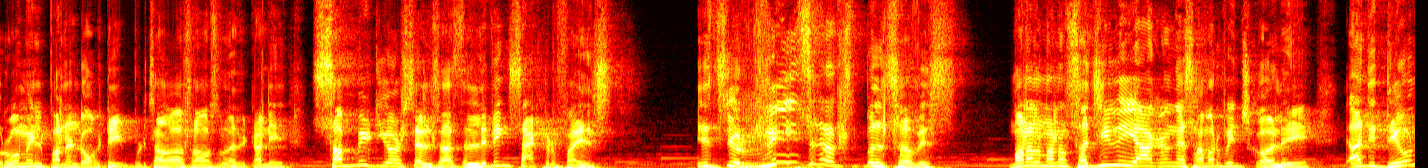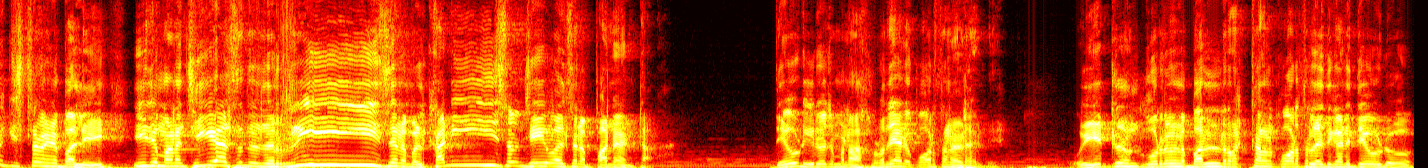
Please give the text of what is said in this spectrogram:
రోమిల్ పన్నెండు ఒకటి ఇప్పుడు చదవాల్సిన అవసరం లేదు. కానీ submit yourselves as living sacrifice it's your reasonable service మనల్ని మనం సజీవ యాగంగా సమర్పించుకోవాలి. అది దేవునికి ఇష్టమైన బలి. ఇది మనం చేయాల్సింది రీజనబుల్ కనీసం చేయవలసిన పని అంట. దేవుడు ఈరోజు మన హృదయాన్ని కోరుతున్నాడు అండి ఎట్లను గొర్రెలను బలు రక్తాలను కోరతలేదు కానీ దేవుడు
